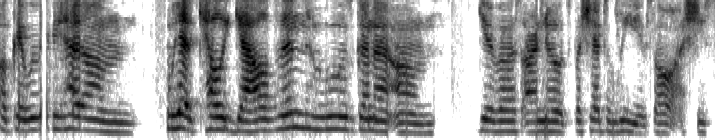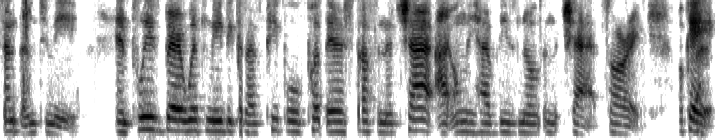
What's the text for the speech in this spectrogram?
Okay, we had um we had Kelly Galvin who was gonna um give us our notes, but she had to leave, so she sent them to me. And please bear with me because as people put their stuff in the chat, I only have these notes in the chat. Sorry. Okay,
